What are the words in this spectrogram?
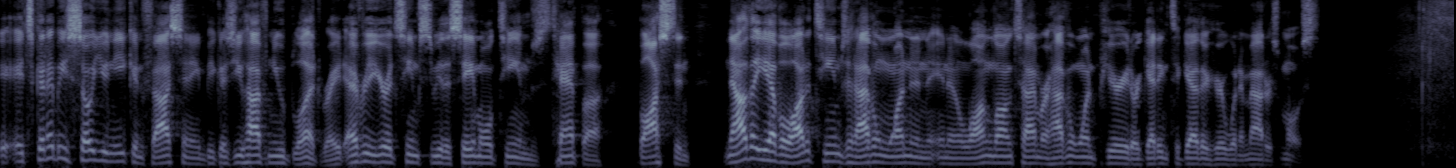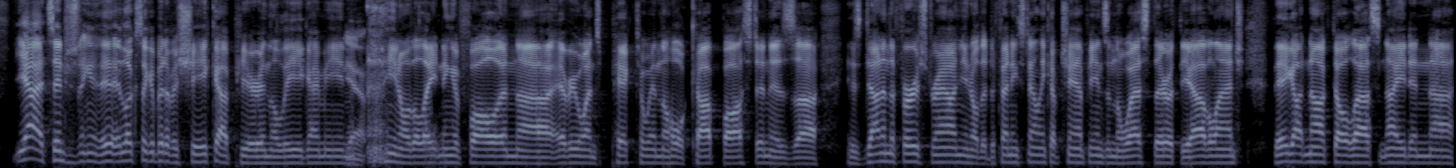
it's going to be so unique and fascinating because you have new blood, right? Every year it seems to be the same old teams: Tampa, Boston now that you have a lot of teams that haven't won in, in a long, long time or haven't won period or getting together here when it matters most. Yeah, it's interesting. It, looks like a bit of a shakeup here in the league. I mean, yeah. you know, the Lightning have fallen. Uh, everyone's picked to win the whole cup. Boston is uh, is done in the first round. You know, the defending Stanley Cup champions in the West there with the Avalanche. They got knocked out last night, and uh,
